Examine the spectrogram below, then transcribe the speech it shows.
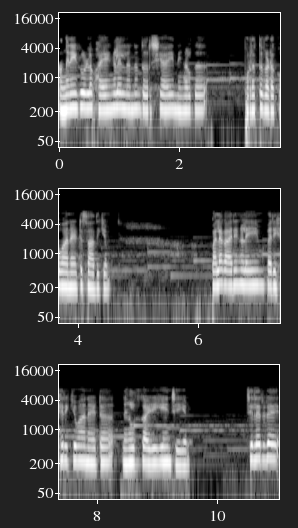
അങ്ങനെയൊക്കെയുള്ള ഭയങ്ങളിൽ നിന്നും തീർച്ചയായും നിങ്ങൾക്ക് പുറത്തു കടക്കുവാനായിട്ട് സാധിക്കും. പല കാര്യങ്ങളെയും പരിഹരിക്കുവാനായിട്ട് നിങ്ങൾക്ക് കഴിയുകയും ചെയ്യും. ചിലരുടെ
